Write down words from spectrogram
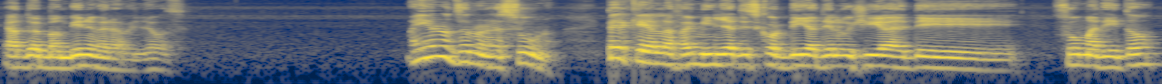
e ha due bambini meravigliosi. Ma io non sono nessuno. Perché alla famiglia di Scordia, di Lucia e di suo marito,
